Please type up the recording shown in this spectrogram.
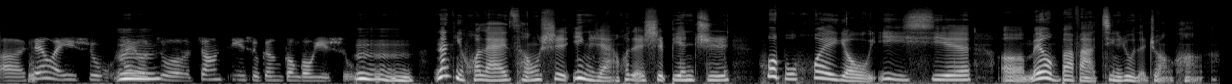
呃纤维艺术，还有做装置艺术跟公共艺术。嗯嗯嗯。那你回来从事印染或者是编织，会不会有一些呃没有办法进入的状况啊？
